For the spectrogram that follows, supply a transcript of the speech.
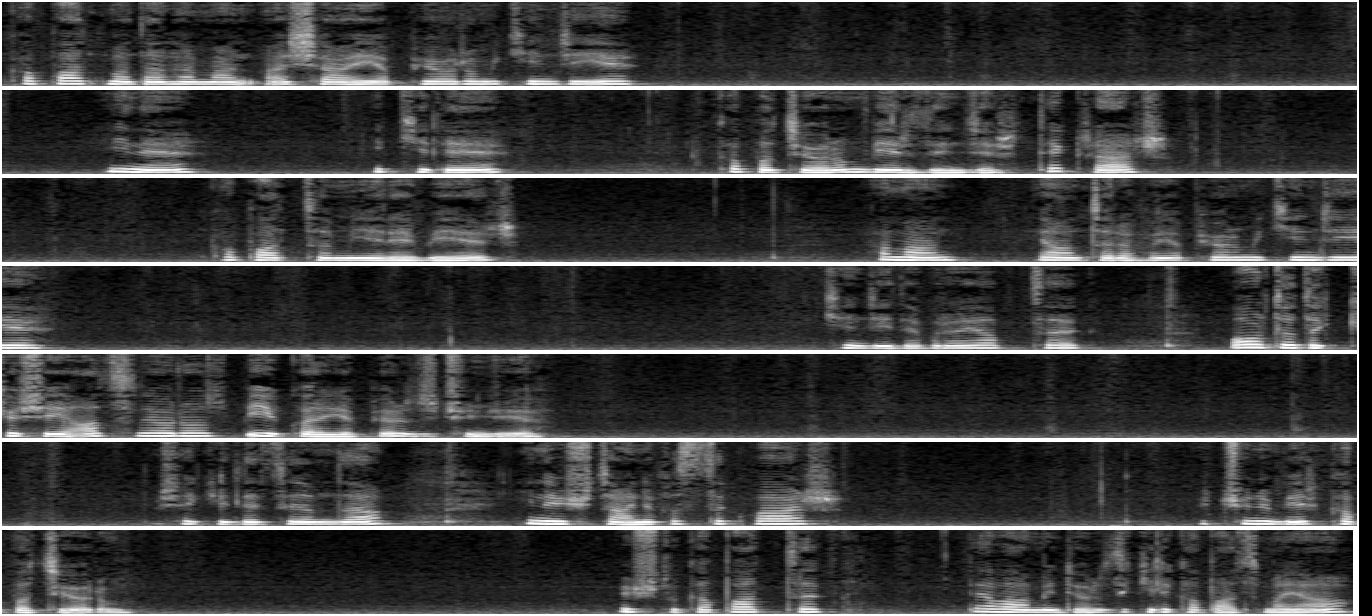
Kapatmadan hemen aşağı yapıyorum ikinciyi. Yine ikili kapatıyorum bir zincir. Tekrar kapattığım yere bir. Hemen yan tarafa yapıyorum ikinciyi ikinciyi de buraya yaptık. Ortadaki köşeyi atlıyoruz. Bir yukarı yapıyoruz üçüncüyü. Bu şekilde tığımda yine üç tane fıstık var. Üçünü bir kapatıyorum. Üçlü kapattık. Devam ediyoruz ikili kapatmaya.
